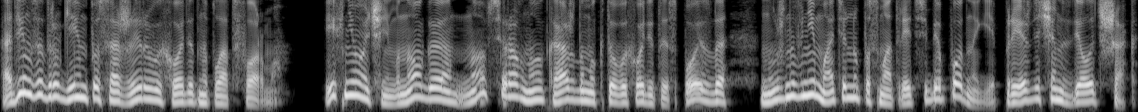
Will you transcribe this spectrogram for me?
Один за другим пассажиры выходят на платформу. Их не очень много, но все равно каждому, кто выходит из поезда, нужно внимательно посмотреть себе под ноги, прежде чем сделать шаг,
